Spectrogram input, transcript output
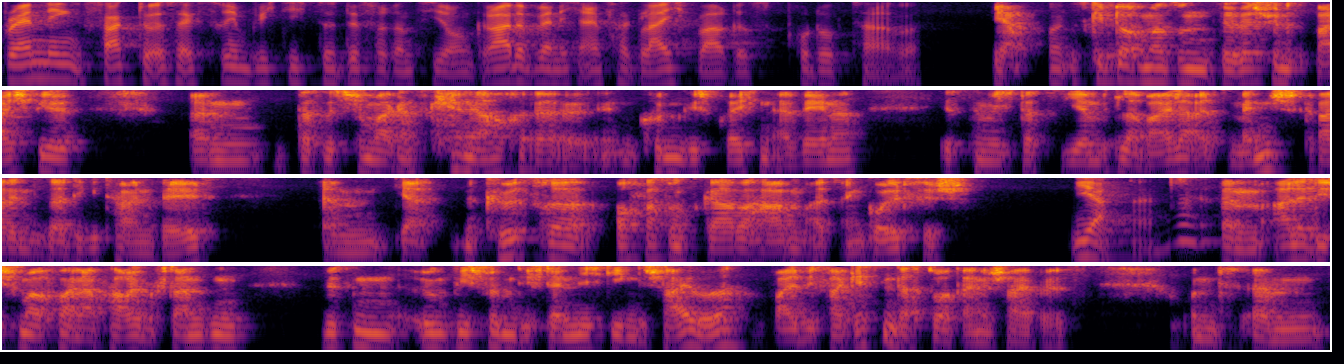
Branding-Faktor ist extrem wichtig zur Differenzierung, gerade wenn ich ein vergleichbares Produkt habe. Ja, und es gibt auch immer so ein sehr, sehr schönes Beispiel, ähm, das ich schon mal ganz gerne auch äh, in Kundengesprächen erwähne, ist nämlich, dass wir mittlerweile als Mensch, gerade in dieser digitalen Welt, ähm, ja, eine kürzere Auffassungsgabe haben als ein Goldfisch. Ja. Ähm, alle, die schon mal vor einem Aquarium standen, wissen, irgendwie schwimmen die ständig gegen die Scheibe, weil sie vergessen, dass dort eine Scheibe ist. Und ähm,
